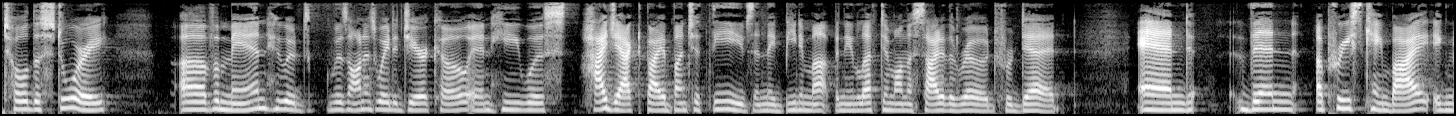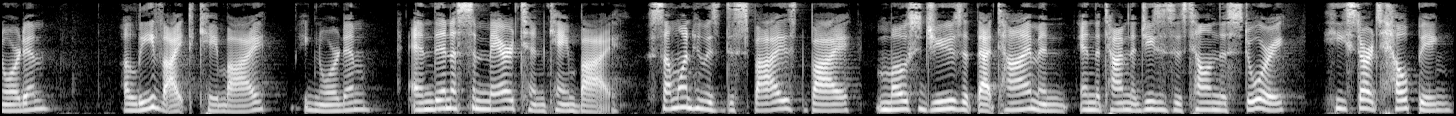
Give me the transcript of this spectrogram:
told the story of a man who had, was on his way to Jericho and he was hijacked by a bunch of thieves and they beat him up and they left him on the side of the road for dead. And then a priest came by, ignored him. A Levite came by, ignored him. And then a Samaritan came by, someone who is despised by most Jews at that time and in the time that Jesus is telling this story. He starts helping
